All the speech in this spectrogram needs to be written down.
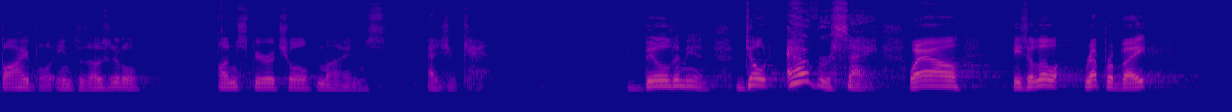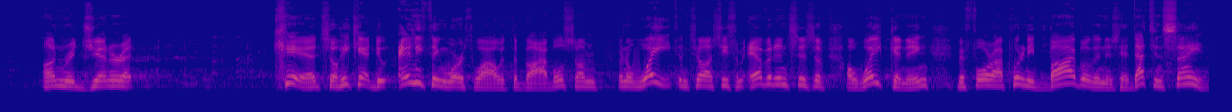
Bible into those little unspiritual minds as you can. Build them in. Don't ever say, Well, he's a little reprobate, unregenerate kid, so he can't do anything worthwhile with the Bible. So I'm going to wait until I see some evidences of awakening before I put any Bible in his head. That's insane.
